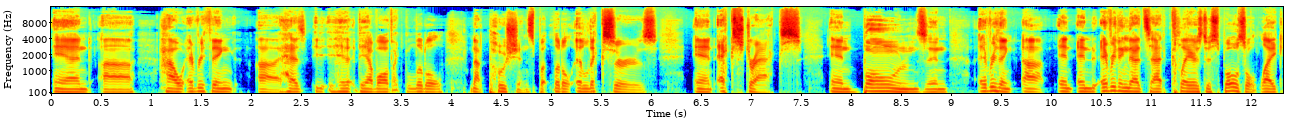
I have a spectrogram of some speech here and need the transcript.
and uh, how everything uh, has. it- They have all like little not potions, but little elixirs and extracts and bones and everything, uh, and and everything that's at Claire's disposal. Like,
